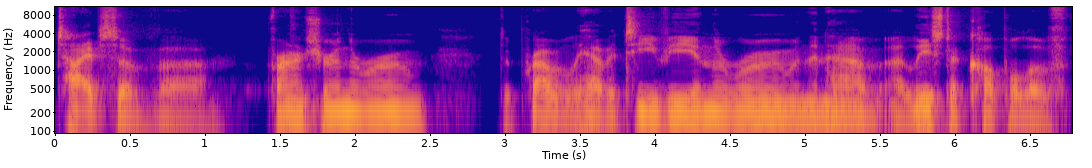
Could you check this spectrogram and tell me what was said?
types of uh, furniture in the room, to probably have a TV in the room and then have at least a couple of,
